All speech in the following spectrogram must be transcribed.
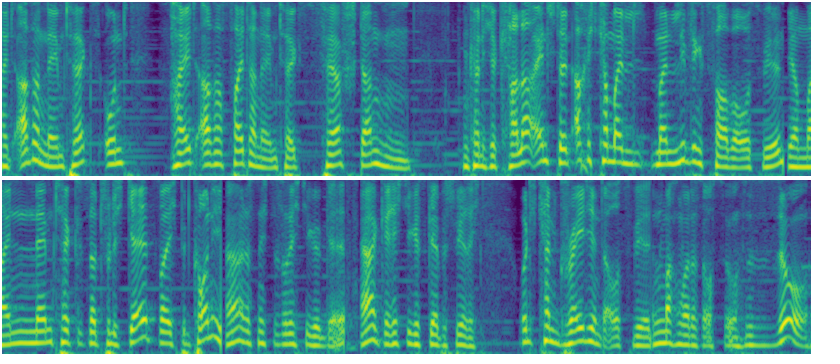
Halt other name tags und halt other fighter name tags. Verstanden. Dann kann ich hier Color einstellen. Ach, ich kann mein, meine Lieblingsfarbe auswählen. Ja, mein Name-Tag ist natürlich gelb, weil ich bin Conny. Ja, das ist nicht das richtige Gelb. Ja, richtiges Gelb ist schwierig. Und ich kann Gradient auswählen. Dann machen wir das auch so. So.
